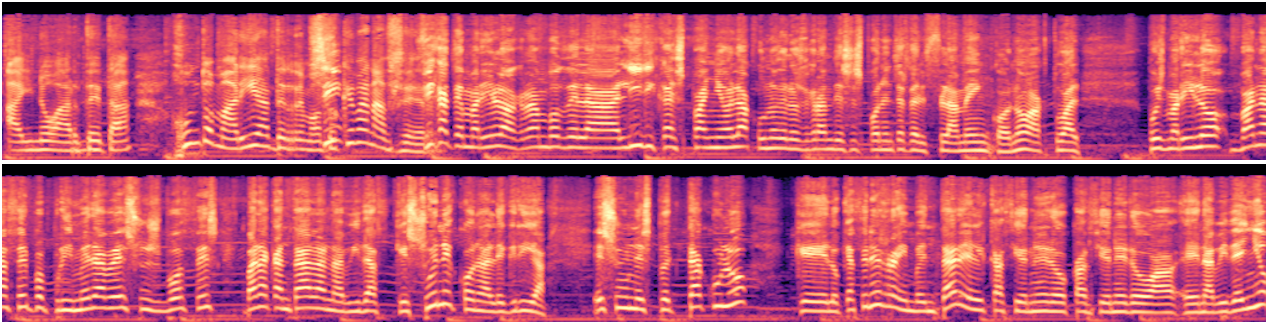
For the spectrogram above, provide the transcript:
Ainhoa Arteta junto a María Terremoto. Sí. ¿Qué van a hacer? Fíjate, Marielo, la gran voz de la lírica española, uno de los grandes exponentes del flamenco, ¿no? Actual. Pues Marilo, van a hacer por primera vez sus voces, van a cantar a la Navidad, que suene con alegría. Es un espectáculo que lo que hacen es reinventar el cancionero cancionero ah, eh, navideño.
